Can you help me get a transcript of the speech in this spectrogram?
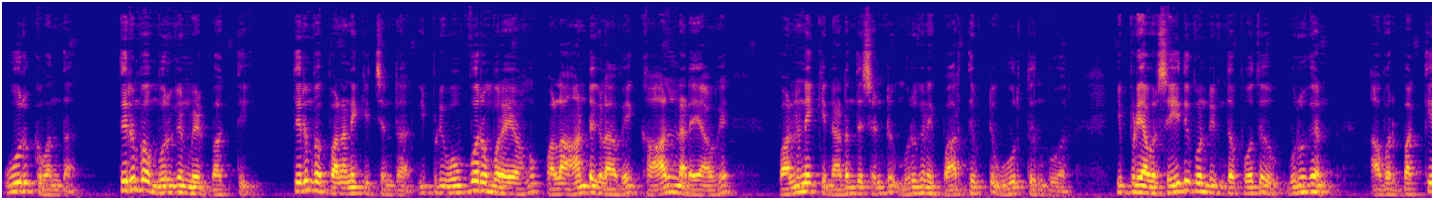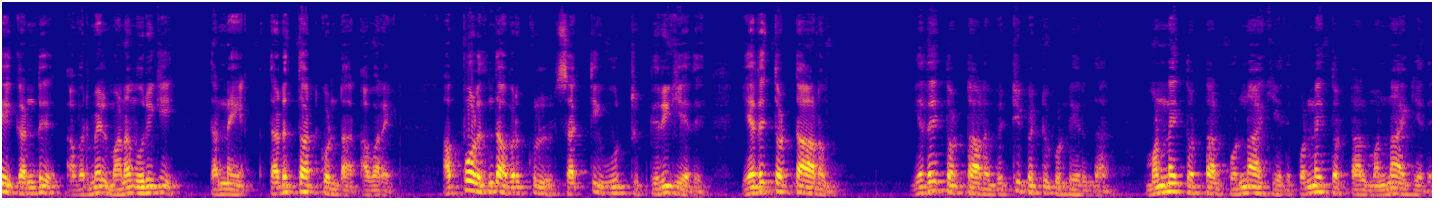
ஊருக்கு வந்தார். திரும்ப முருகன் மேல் பக்தி திரும்ப பழனிக்கு சென்றார். இப்படி ஒவ்வொரு முறையாகவும் பல ஆண்டுகளாகவே கால்நடையாகவே பழனிக்கு நடந்து சென்று முருகனை பார்த்துவிட்டு ஊர் திரும்புவார். இப்படி அவர் செய்து கொண்டிருந்த போது முருகன் அவர் பக்தியை கண்டு அவர் மேல் மனமுருகி தன்னை தடுத்தாட்கொண்டார் அவரை. அப்பொழுது அவருக்குள் சக்தி ஊற்று பெருகியது. எதை தொட்டாலும் எதை தொட்டாலும் வெற்றி பெற்று கொண்டிருந்தார். மண்ணை தொட்டால் பொன்னாகியது பொன்னை தொட்டால் மண்ணாகியது.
